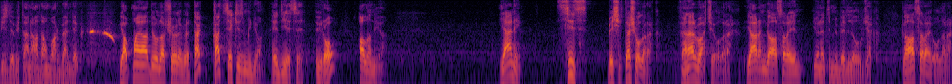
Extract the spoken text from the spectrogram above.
Bizde bir tane adam var bende. Yapma ya diyorlar şöyle böyle. Tak kaç 8 milyon hediyesi euro alınıyor. Yani siz Beşiktaş olarak, Fenerbahçe olarak, yarın Galatasaray'ın yönetimi belli olacak. Galatasaray olarak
